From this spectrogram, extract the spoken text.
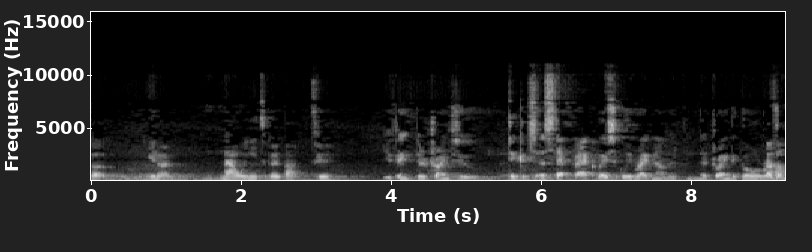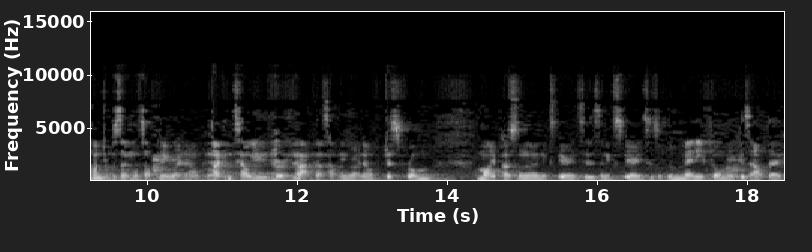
But, you know, now we need to go back to You think they're trying to take a, a step back, basically, right now? They're, they're trying to go around. That's hundred percent what's happening right now. I can tell you for a fact that's happening right now, just from my personal own experiences and experiences of the many filmmakers out there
